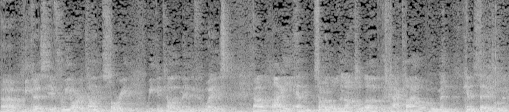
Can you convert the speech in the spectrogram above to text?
Uh, because if we are telling the story, we can tell it in many different ways. Uh, I am someone old enough to love the tactile movement, kinesthetic movement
